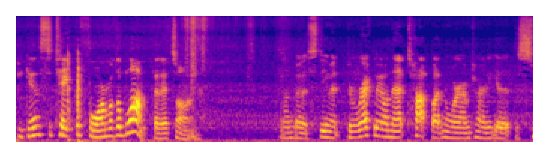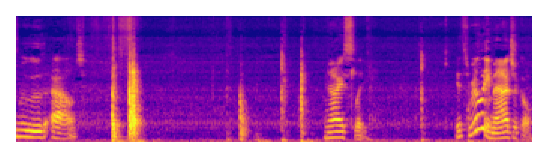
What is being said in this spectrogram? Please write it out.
begins to take the form of the block that it's on. And I'm going to steam it directly on that top button where I'm trying to get it to smooth out. Nicely. It's really magical.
